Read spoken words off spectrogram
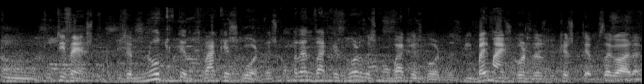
tu, tu tiveste, por exemplo, noutro tempo, vacas gordas, comparando vacas gordas com vacas gordas, e bem mais gordas do que as que temos agora,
